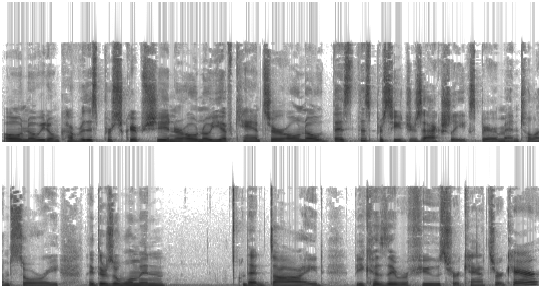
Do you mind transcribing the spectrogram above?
oh no we don't cover this prescription or oh no you have cancer oh no this this procedure is actually experimental i'm sorry like there's a woman that died because they refused her cancer care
